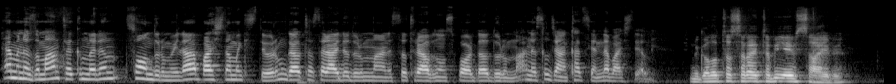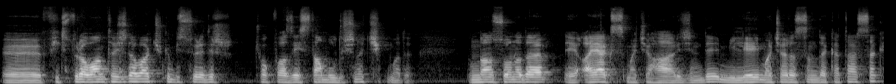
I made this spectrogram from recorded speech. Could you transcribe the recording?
Hemen o zaman takımların son durumuyla başlamak istiyorum. Galatasaray'da durumlar nasıl? Trabzonspor'da durumlar nasıl? Cankat seninle başlayalım. Şimdi Galatasaray tabii ev sahibi. E, fikstür avantajı da var çünkü bir süredir çok fazla İstanbul dışına çıkmadı. Bundan sonra da e, Ajax maçı haricinde milli maç arasında katarsak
